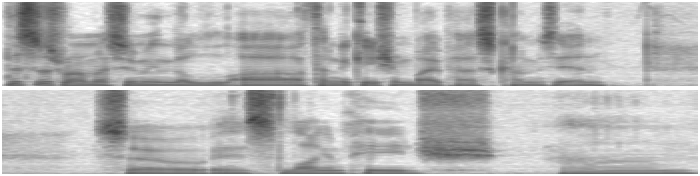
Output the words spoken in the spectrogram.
this is where I'm assuming the uh, authentication bypass comes in. So it's login page. Um,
